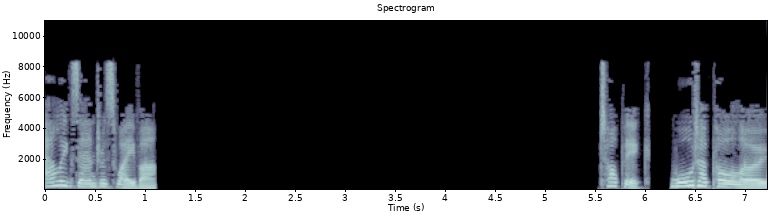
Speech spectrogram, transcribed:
Alexandra Zhueva Topic: Water polo.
